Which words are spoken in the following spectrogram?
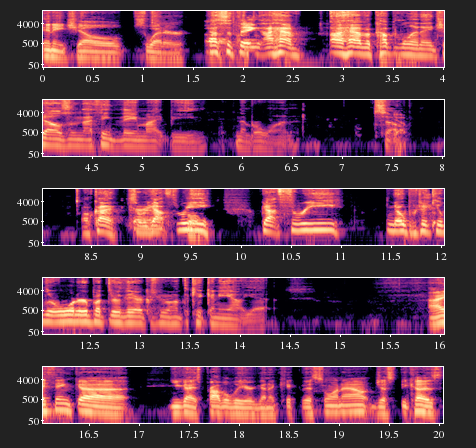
NHL sweater. That's the thing. I have I have a couple NHLs, and I think they might be number one. So, yep. okay, so Fair we got three. Cool. Got three, no particular order, but they're there because we don't have to kick any out yet. I think uh, you guys probably are going to kick this one out just because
